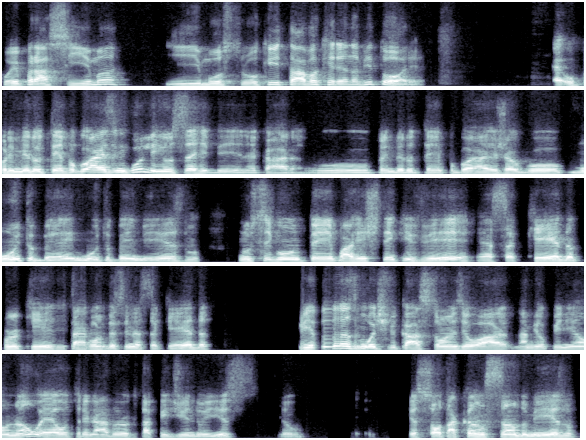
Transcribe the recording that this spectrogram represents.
foi para cima e mostrou que estava querendo a vitória. É, o primeiro tempo o Goiás engoliu o CRB, né, cara? O primeiro tempo o Goiás jogou muito bem, muito bem mesmo. No segundo tempo, a gente tem que ver essa queda, por que está acontecendo essa queda. Pelas modificações, eu, na minha opinião, não é o treinador que está pedindo isso. Eu, o pessoal está cansando mesmo.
